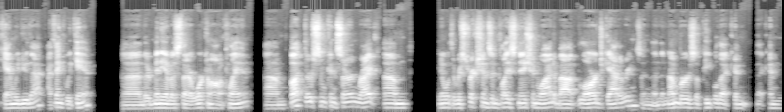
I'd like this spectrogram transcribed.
Can we do that? I think we can. Uh, there are many of us that are working on a plan, um, but there's some concern, right? Um, you know, with the restrictions in place nationwide about large gatherings and then the numbers of people that can that can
